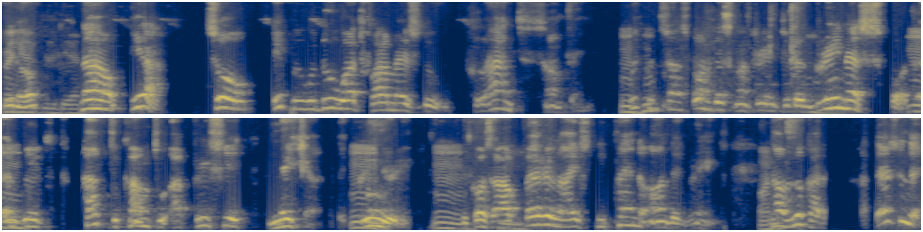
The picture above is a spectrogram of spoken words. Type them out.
You know? Idea. Now, yeah. So if we would do what farmers do, plant something, we could transform this country into the greenest spot. And we have to come to appreciate nature, the mm. greenery, mm. because our mm. very lives depend on the green. Now look at it. There's, the,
